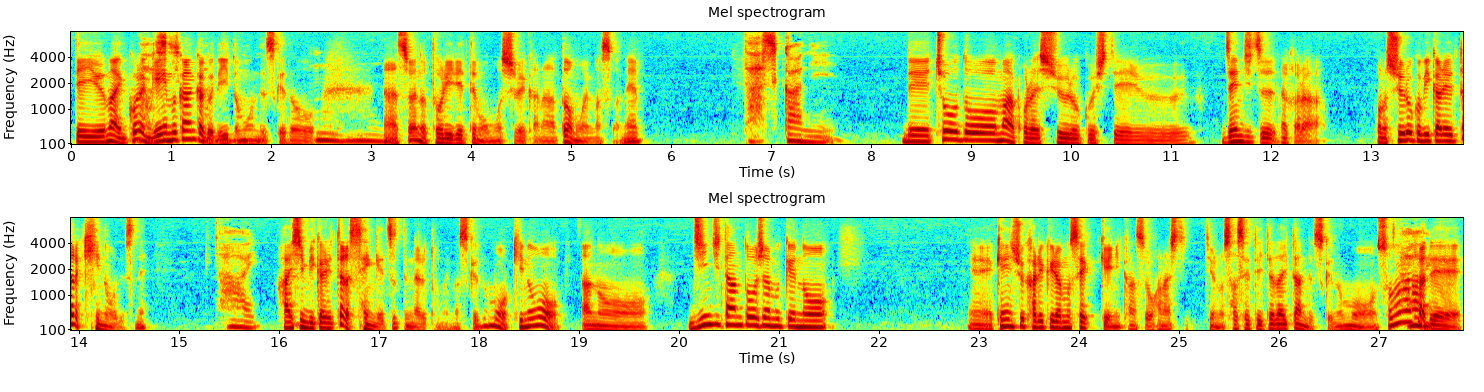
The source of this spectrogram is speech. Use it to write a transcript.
っていうまあこれはゲーム感覚でいいと思うんですけどうんうんなんかそういうのを取り入れても面白いかなとは思いますよね。確かに。でちょうどまあこれ収録している前日だからこの収録日から言ったら昨日ですねはい。配信日から言ったら先月ってなると思いますけども昨日あの人事担当者向けの、えー研修カリキュラム設計に関するお話っていうのをさせていただいたんですけどもその中で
